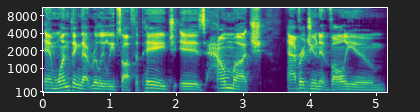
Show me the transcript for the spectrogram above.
And one thing that really leaps off the page is how much average unit volume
